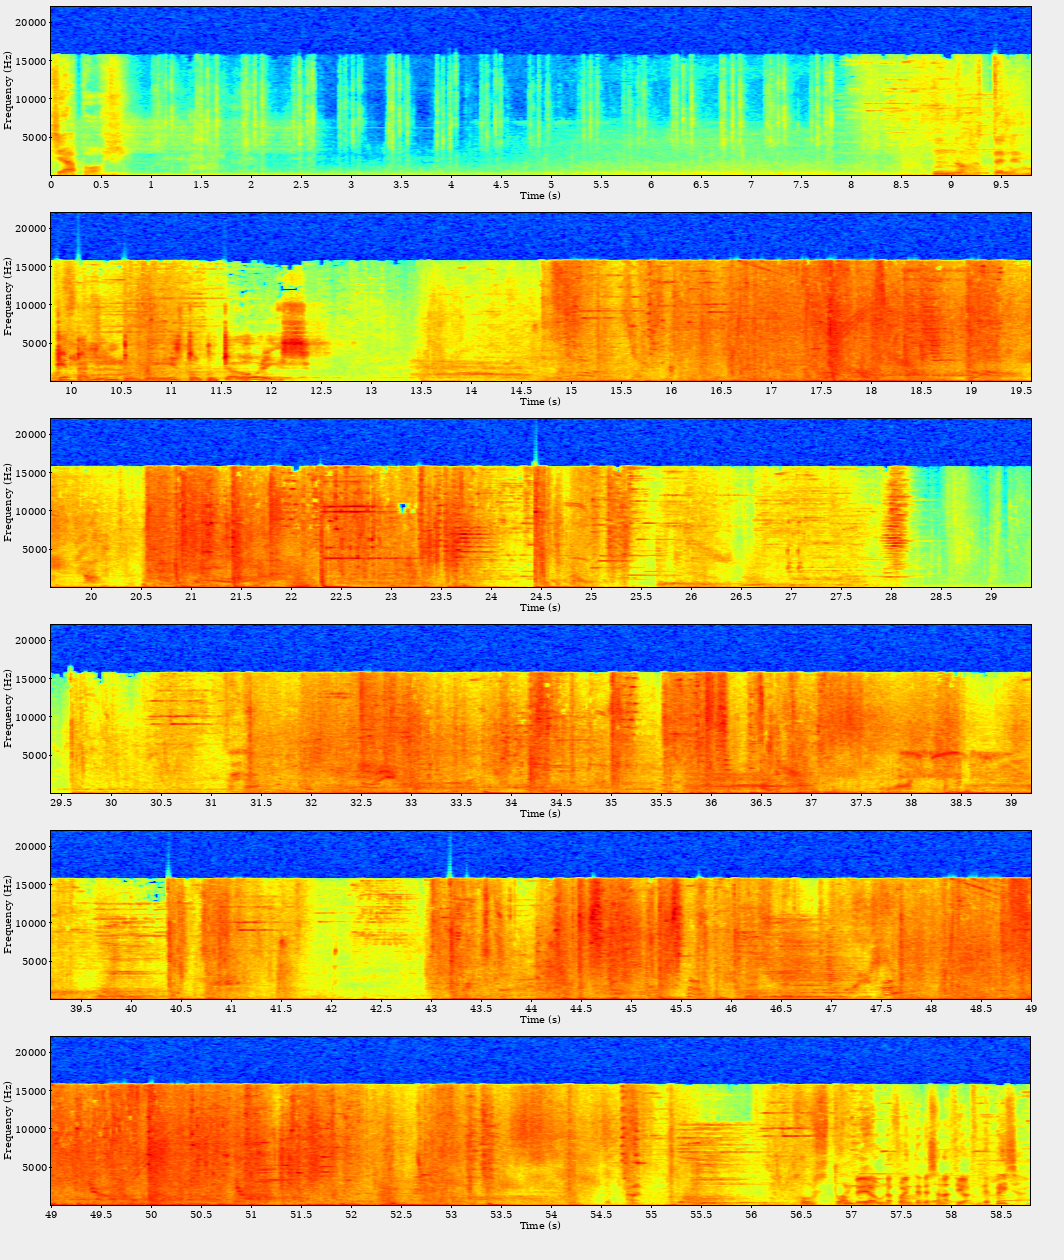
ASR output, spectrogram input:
Allá voy. No tenemos. ¡Qué talento de estos luchadores! Ve a una fuente de sanación, deprisa.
